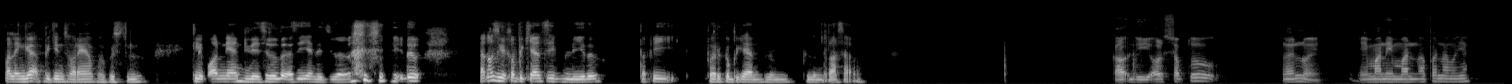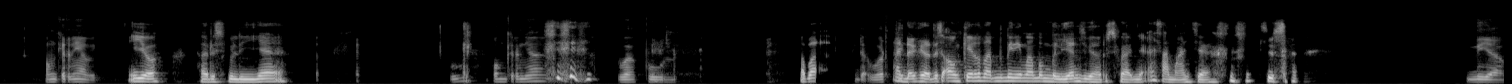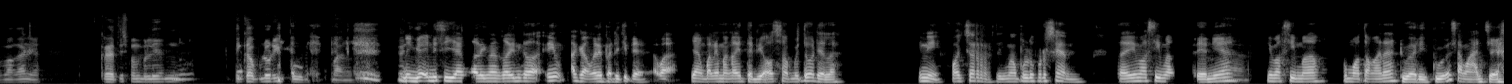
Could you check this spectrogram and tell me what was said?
paling nggak bikin suaranya bagus dulu. Clip on yang di Diesel tuh sih yang dijual. itu aku juga kepikiran sih beli itu. Tapi baru kepikiran belum belum terasa. kalau di all shop tuh nganu ya eman-eman apa namanya ongkirnya Wik. Iya, harus belinya Uh, ongkirnya 20 Apa? tidak worth it ada gratis ongkir tapi minimal pembelian juga harus banyak. Eh, sama aja. Susah. Ini ya makanya gratis pembelian 30.000 ribu mang Ini enggak ini sih yang paling mangkalin kalau ini agak melebar dikit ya. Apa? Yang paling mangkalin dari Allshop itu adalah ini voucher 50%. Tapi maksimal pembeliannya, nah, ini maksimal pemotongannya 2000 sama aja.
